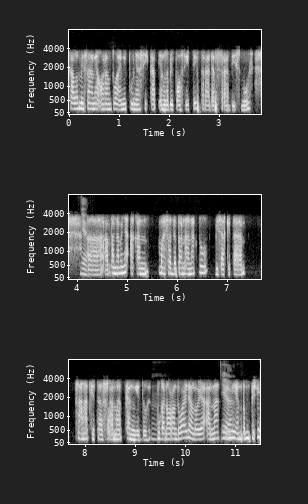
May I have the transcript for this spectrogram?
Kalau misalnya orang tua ini punya sikap yang lebih positif terhadap strabismus, Ya. uh, apa namanya akan masa depan anak tuh bisa kita sangat kita selamatkan gitu. Bukan orang tuanya loh ya, anaknya Hmm. Ya. ini yang penting.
